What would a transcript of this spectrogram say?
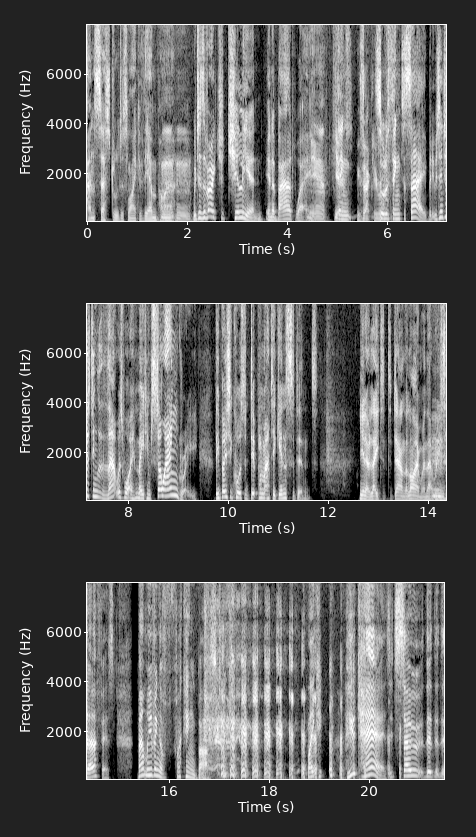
ancestral dislike of the empire, which is a very Churchillian in a bad way. Yeah. thing, Yes, exactly Sort right. of thing to say. But it was interesting that that was what made him so angry. That he basically caused a diplomatic incident you know, later down the line when that Mm. resurfaced about moving a fucking bust. like, who cares? It's so the the, the,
